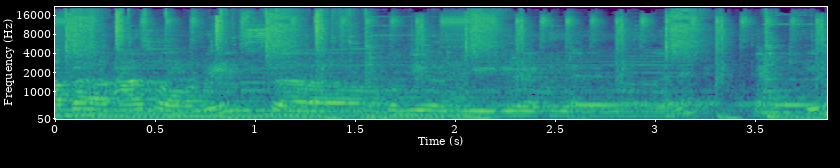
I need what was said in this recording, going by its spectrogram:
അപ്പോൾ ആസ് ഓൾവേസ് പുതിയൊരു വീഡിയോ ആയിട്ട് വരുന്നത് വരെ താങ്ക് യു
